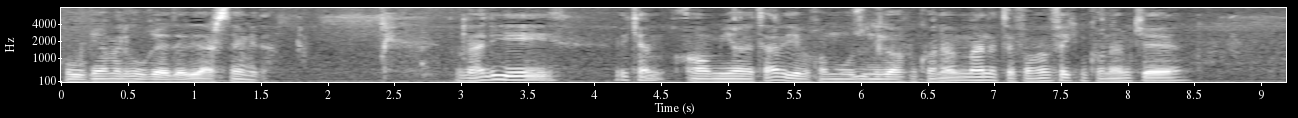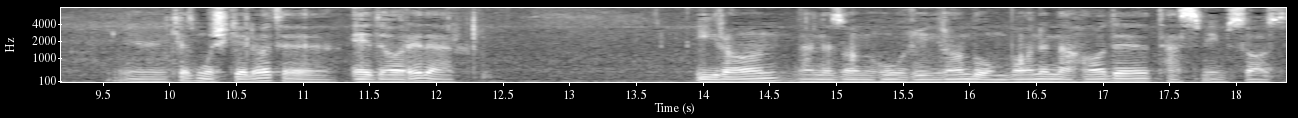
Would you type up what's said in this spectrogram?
حقوقی هم ولی حقوق اداری درس نمیدم. ولی یکم آمیانه تر یه بخوام موضوع نگاه بکنم من اتفاقا فکر می‌کنم که یکی از مشکلات اداره در ایران در نظام حقوقی ایران به عنوان نهاد تصمیم ساز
